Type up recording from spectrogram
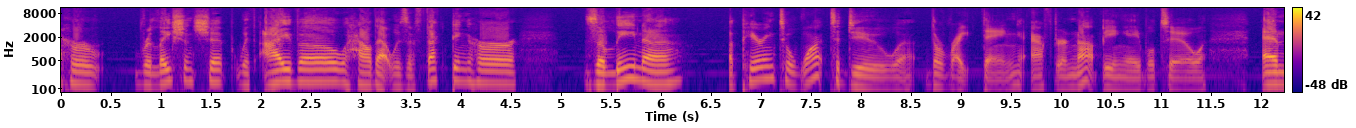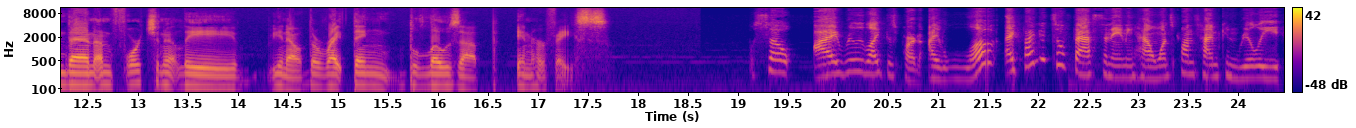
her relationship with Ivo, how that was affecting her? Zelena appearing to want to do the right thing after not being able to, and then unfortunately, you know, the right thing blows up in her face so I really like this part. I love I find it so fascinating how Once Upon a Time can really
